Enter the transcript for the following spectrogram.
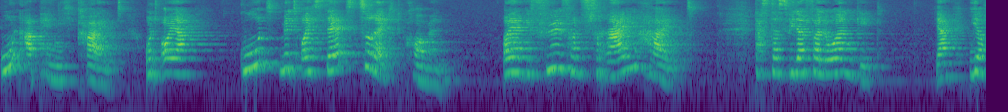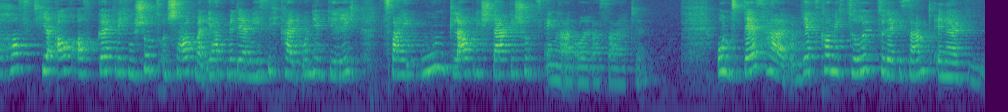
Unabhängigkeit und euer gut mit euch selbst zurechtkommen, euer Gefühl von Freiheit, dass das wieder verloren geht. Ja, ihr hofft hier auch auf göttlichen Schutz und schaut mal, ihr habt mit der Mäßigkeit und dem Gericht zwei unglaublich starke Schutzengel an eurer Seite. Und deshalb, und jetzt komme ich zurück zu der Gesamtenergie,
